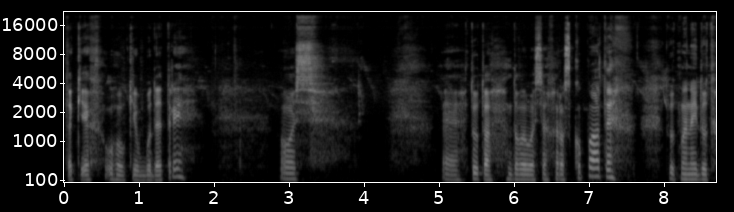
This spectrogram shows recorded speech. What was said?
Таких уголків буде три. Ось. Е, Тут довелося розкопати. Тут в мене йдуть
